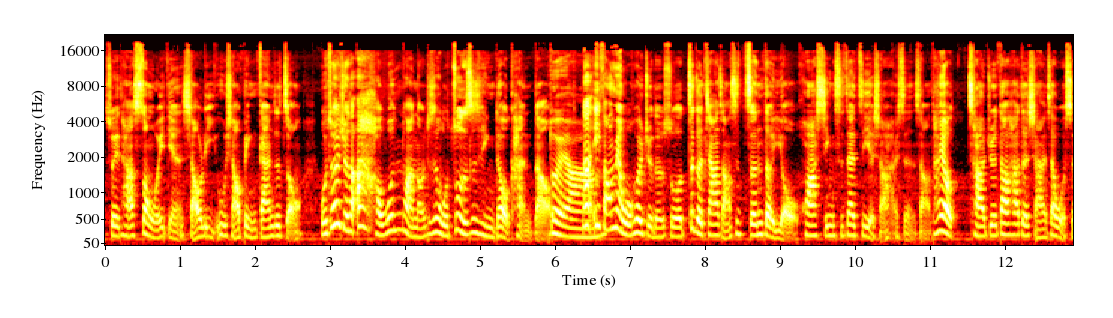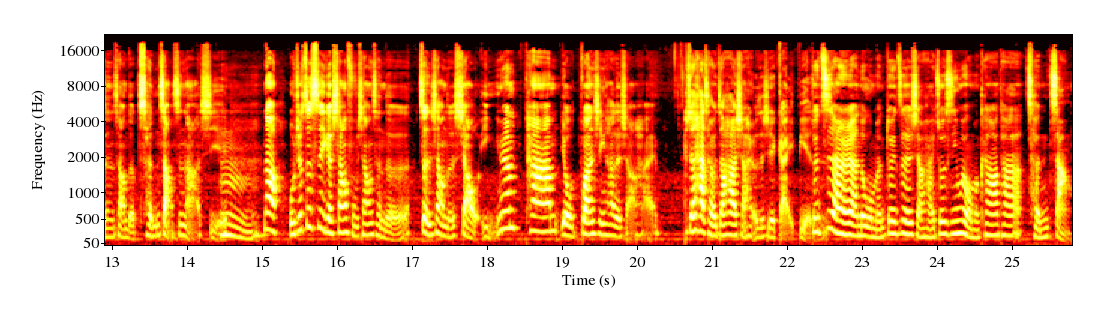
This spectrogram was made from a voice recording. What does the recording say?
所以他送我一点小礼物、小饼干这种，我就会觉得啊，好温暖哦，就是我做的事情你都有看到。对啊，那一方面我会觉得说，这个家长是真的有花心思在自己的小孩身上，他有察觉到他的小孩在我身上的成长是哪些。嗯，那我觉得这是一个相辅相成的正向的效应，因为他有关心他的小孩。所以他才会知道他的小孩有这些改变。所以自然而然的，我们对这些小孩，就是因为我们看到他成长，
